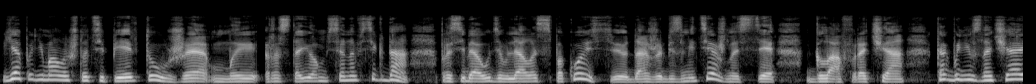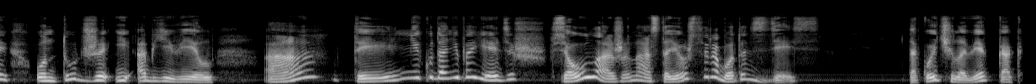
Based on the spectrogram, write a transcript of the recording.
Я понимала, что теперь-то уже мы расстаемся навсегда. Про себя удивлялась спокойствию, даже безмятежности глав врача. Как бы невзначай, он тут же и объявил – «А, ты никуда не поедешь. Все улажено, остаешься работать здесь». Такой человек, как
